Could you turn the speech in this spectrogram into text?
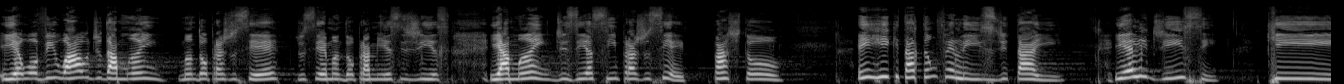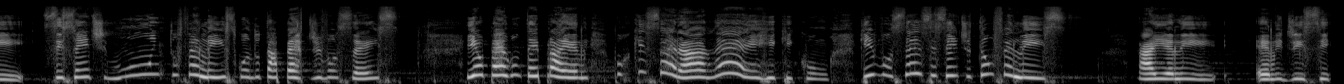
E eu ouvi o áudio da mãe, mandou para Jussier, Jussier mandou para mim esses dias. E a mãe dizia assim para Jussier: Pastor, Henrique está tão feliz de estar tá aí. E ele disse que se sente muito feliz quando está perto de vocês. E eu perguntei para ele: por que será, né, Henrique Kuhn, que você se sente tão feliz? Aí ele, ele disse:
